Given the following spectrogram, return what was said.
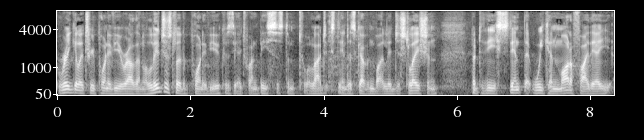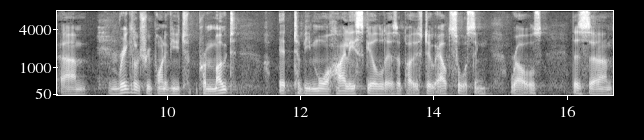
regulatory point of view rather than a legislative point of view, because the H1B system to a large extent is governed by legislation, but to the extent that we can modify the um, regulatory point of view to promote it to be more highly skilled as opposed to outsourcing roles. There's, um,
